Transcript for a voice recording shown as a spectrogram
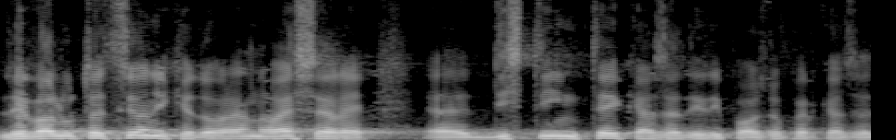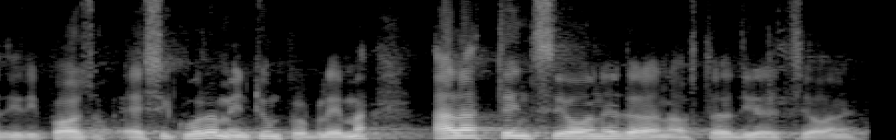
le valutazioni che dovranno essere eh, distinte casa di riposo per casa di riposo. È sicuramente un problema all'attenzione della nostra direzione.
